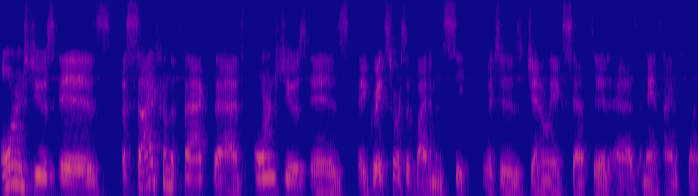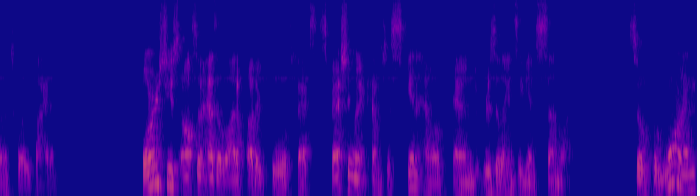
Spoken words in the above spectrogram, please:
Orange juice is, aside from the fact that orange juice is a great source of vitamin C, which is generally accepted as an anti inflammatory vitamin. Orange juice also has a lot of other cool effects, especially when it comes to skin health and resilience against sunlight. So, for one,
